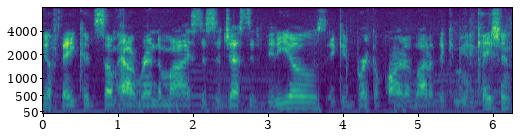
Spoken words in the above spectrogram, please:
if they could somehow randomize the suggested videos it could break apart a lot of the communication.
